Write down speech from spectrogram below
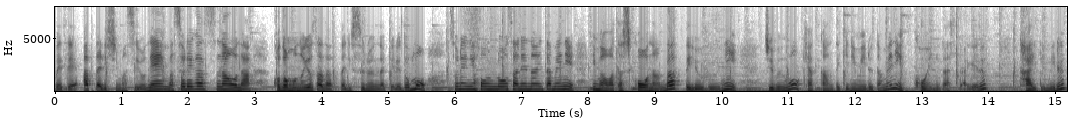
べてあったりしますよね。まあ、それが素直な子どもの良さだったりするんだけれどもそれに翻弄されないために今私こうなんだっていうふうに自分を客観的に見るために声に出してあげる書いてみる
